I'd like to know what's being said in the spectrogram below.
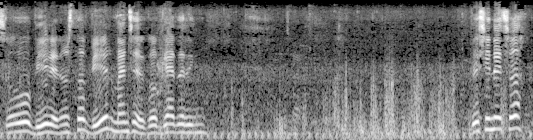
सो भिड हेर्नुहोस् त भिड मान्छेहरूको ग्यादरिङ बेसी नै छ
